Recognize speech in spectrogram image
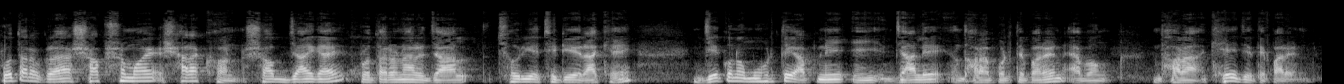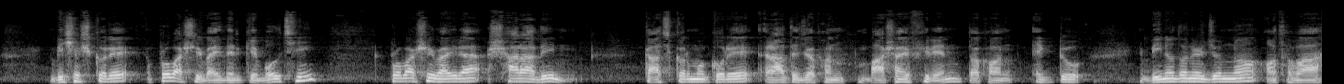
প্রতারকরা সবসময় সারাক্ষণ সব জায়গায় প্রতারণার জাল ছড়িয়ে ছিটিয়ে রাখে। যে কোনো মুহূর্তে আপনি এই জালে ধরা পড়তে পারেন এবং ধরা খেয়ে যেতে পারেন। বিশেষ করে প্রবাসী ভাইদেরকে বলছি, প্রবাসী ভাইরা সারাদিন কাজকর্ম করে রাতে যখন বাসায় ফিরেন, তখন একটু বিনোদনের জন্য অথবা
